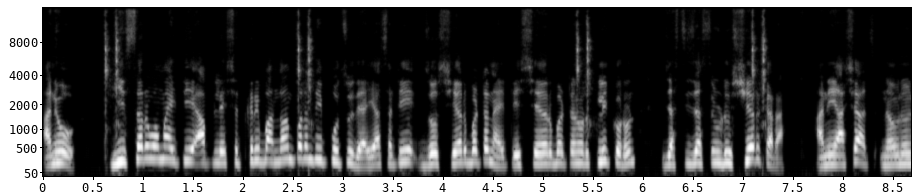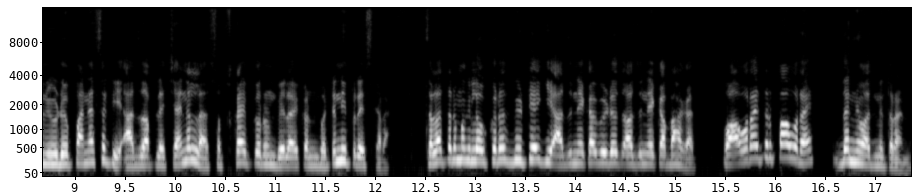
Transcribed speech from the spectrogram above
आणि हो ही सर्व माहिती आपल्या शेतकरी बांधवांपर्यंत ही पोचू द्या. यासाठी जो शेअर बटन आहे ते शेअर बटनवर क्लिक करून जास्तीत जास्त व्हिडिओ शेअर करा. आणि अशाच नवनवीन व्हिडिओ पाहण्यासाठी आज आपल्या चॅनलला सबस्क्राईब करून बेल आयकॉन बटनही प्रेस करा. चला तर मग लवकरच भेटूया की अजून एका व्हिडिओत अजून एका भागात. वावर आहे तर पावर आहे धन्यवाद मित्रांनो.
